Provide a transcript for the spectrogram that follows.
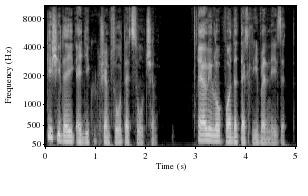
Kis ideig egyikük sem szólt egy szót sem. Ellie lopva a detektívben nézett.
